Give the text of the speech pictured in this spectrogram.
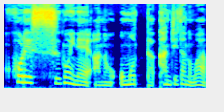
これすごいね、あの、思った、感じたのは、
